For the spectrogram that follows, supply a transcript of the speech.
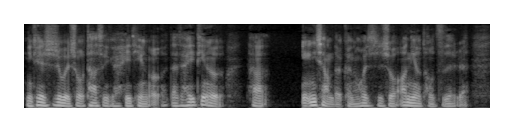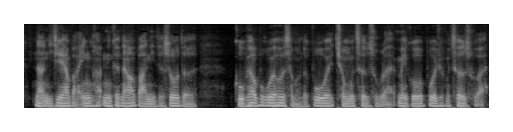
你可以视为说它是一个黑天鹅，但是黑天鹅它。影响的可能会是说，啊，你有投资的人，那你今天要把银行，你可能要把你的所有的股票部位或什么的部位全部撤出来，美国部位全部撤出来。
